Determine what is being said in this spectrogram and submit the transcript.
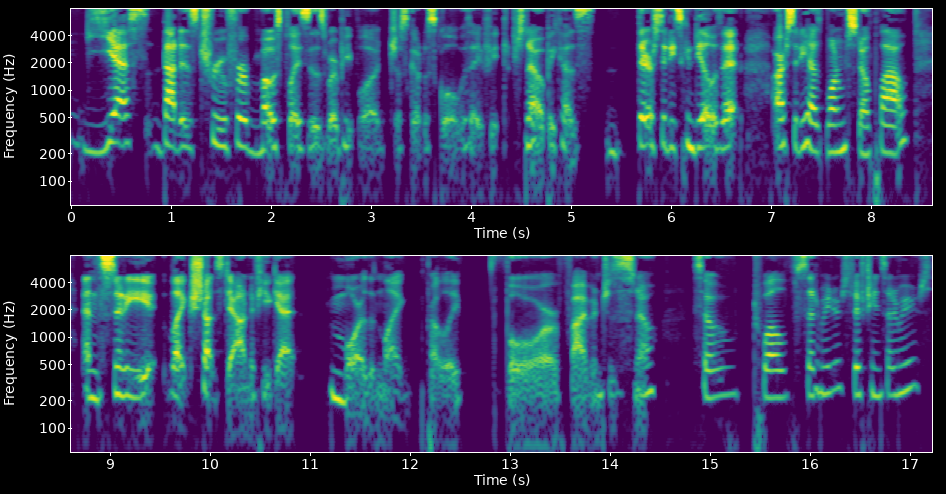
Yes, that is true for most places where people just go to school with eight feet of snow because their cities can deal with it. Our city has one snow plow, and the city like shuts down if you get more than like probably four or five inches of snow. So twelve centimeters, fifteen centimeters.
